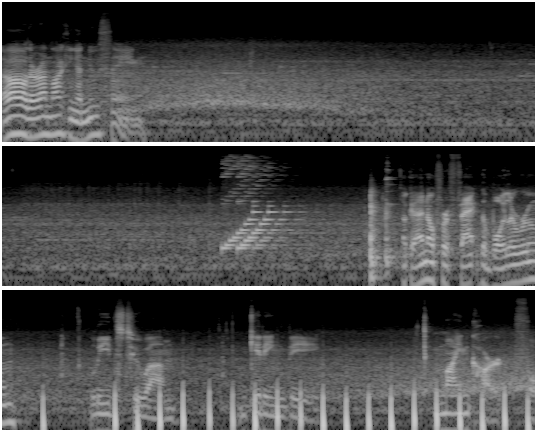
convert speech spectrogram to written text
Oh, they're unlocking a new thing. Okay, I know for a fact the boiler room leads to um, getting the mine cart for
